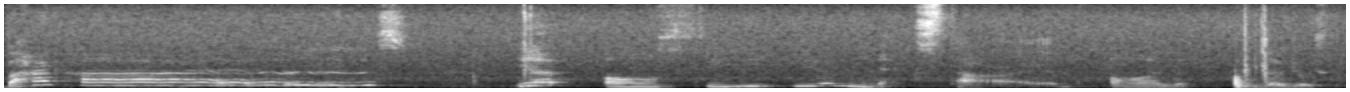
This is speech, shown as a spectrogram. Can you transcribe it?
bye guys. Yeah, I'll see you next time on the joystick.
